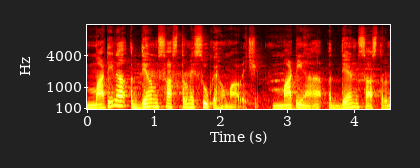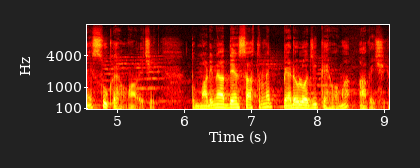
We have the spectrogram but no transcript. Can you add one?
માટીના અધ્યયન શાસ્ત્રને શું કહેવામાં આવે છે? માટીના અધ્યયન શાસ્ત્રને શું કહેવામાં આવે છે? તો માટીના અધ્યયન શાસ્ત્રને પેડોલોજી કહેવામાં આવે છે.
